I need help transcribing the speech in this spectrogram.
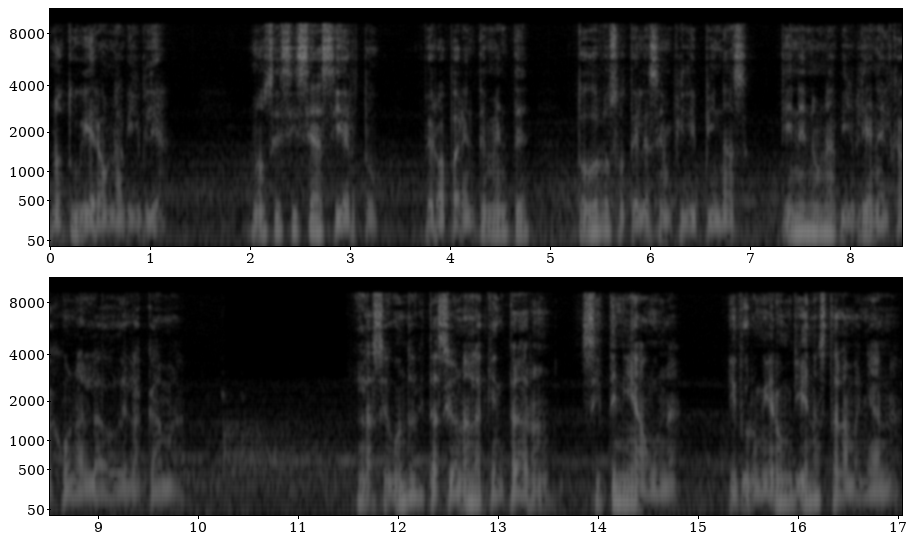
no tuviera una Biblia. No sé si sea cierto, pero aparentemente todos los hoteles en Filipinas tienen una Biblia en el cajón al lado de la cama. La segunda habitación a la que entraron sí tenía una, y durmieron bien hasta la mañana.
